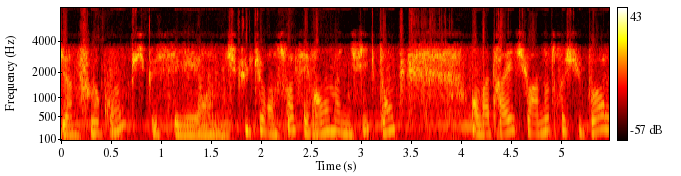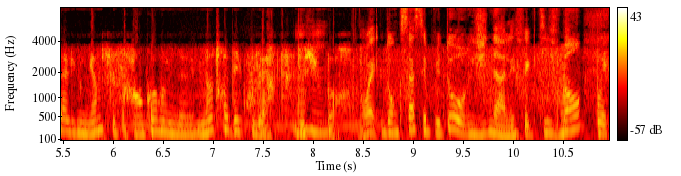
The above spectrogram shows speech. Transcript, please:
d'un flocon, puisque c'est une sculpture en soi, c'est vraiment magnifique. Donc, on va travailler sur un autre support. L'aluminium, ce sera encore une, autre découverte de mhm. support. Oui, donc ça, c'est plutôt original, effectivement. Oui.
